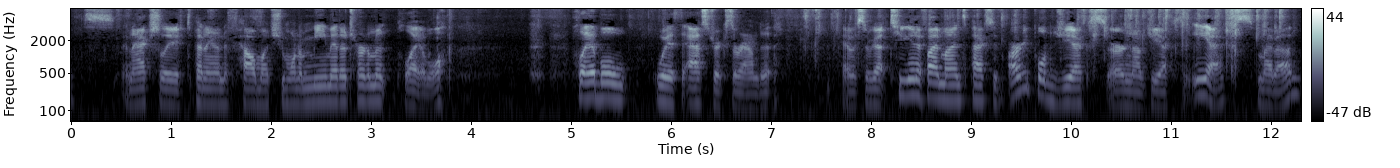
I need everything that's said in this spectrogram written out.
It's, and actually, depending on how much you want to meme at a tournament, playable. playable with asterisks around it. Okay, so we've got two Unified Minds packs. We've already pulled GX, or not GX, EX, my bad,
